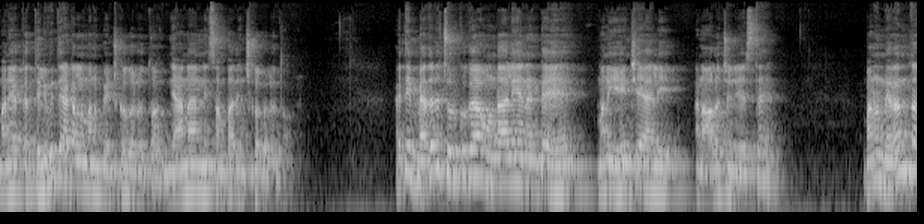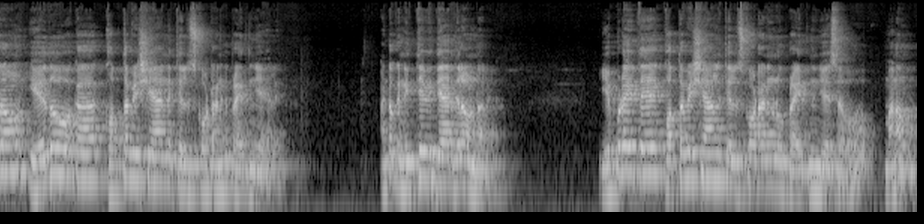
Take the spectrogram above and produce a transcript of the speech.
మన యొక్క తెలివితేటలను మనం పెంచుకోగలుగుతాం జ్ఞానాన్ని సంపాదించుకోగలుగుతాం. అయితే మెదడు చురుకుగా ఉండాలి అని అంటే మనం ఏం చేయాలి అని ఆలోచన చేస్తే మనం నిరంతరం ఏదో ఒక కొత్త విషయాన్ని తెలుసుకోవటానికి ప్రయత్నం చేయాలి. అంటే ఒక నిత్య విద్యార్థిలా ఉండాలి. ఎప్పుడైతే కొత్త విషయాలను తెలుసుకోవడానికి నువ్వు ప్రయత్నం చేసావో మనం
